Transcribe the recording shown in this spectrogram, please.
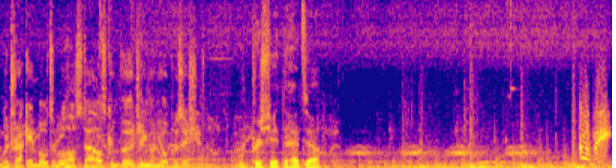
We're tracking multiple hostiles converging on your position. I appreciate the heads up. Copy!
